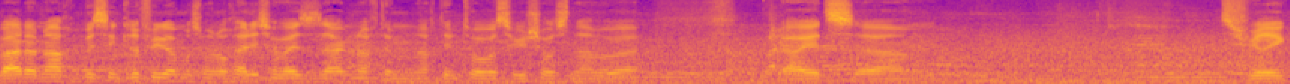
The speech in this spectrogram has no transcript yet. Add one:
war danach ein bisschen griffiger, muss man auch ehrlicherweise sagen, nach dem, nach dem Tor, was sie geschossen haben. Aber ja, jetzt ähm, ist schwierig,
